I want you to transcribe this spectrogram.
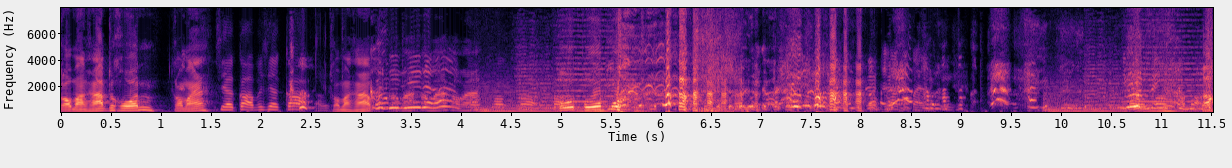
ก่อมาครับทุกคนก่อมาเสื้อเกาะไม่เสื้อเกาะก่อมาครับเข้ามาเข้ามาเข้ามาเกาะเกาะเกาะปูปูปูเอา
